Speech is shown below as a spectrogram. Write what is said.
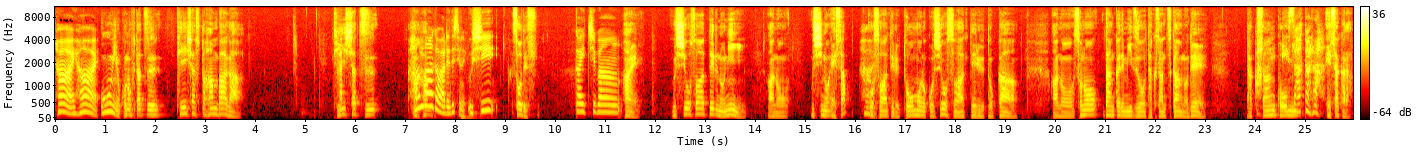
はいはい。多いのこの2つ。T シャツとハンバーガー。T シャツ、ハンバーガーはあれですよね。牛。そうですが一番はい。牛を育てるのにあの牛の餌はい。を育てる、トウモロコシを育てるとかあのその段階で水をたくさん使うのでたくさんこうみ餌から。餌から。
